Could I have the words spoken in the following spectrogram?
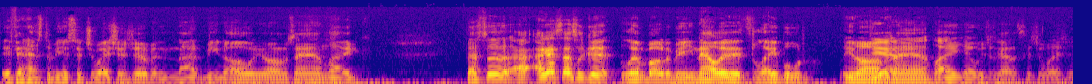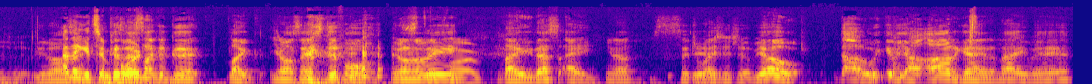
if it has to be a situationship and not be known, you know what I'm saying? Like that's a. I, I guess that's a good limbo to be now that it's labeled. You know what Yeah. I'm saying? Like, yo, we just got a situationship. You know, what I think saying? it's 'Cause important. That's like a good, like, you know what I'm saying? Stiff arm. You know what I mean? arm. Like that's hey, you know, situationship. Yo, dog, we giving y'all all the game tonight, man.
